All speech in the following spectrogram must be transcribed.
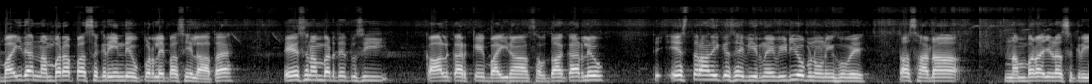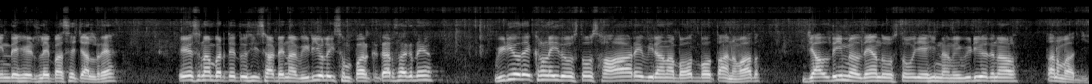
ਬਾਈ ਦਾ ਨੰਬਰ ਆਪਾਂ ਸਕਰੀਨ ਦੇ ਉੱਪਰਲੇ ਪਾਸੇ ਲਾਤਾ ਹੈ। ਇਸ ਨੰਬਰ ਤੇ ਤੁਸੀਂ ਕਾਲ ਕਰਕੇ ਬਾਈ ਨਾਲ ਸੌਦਾ ਕਰ ਲਿਓ ਤੇ ਇਸ ਤਰ੍ਹਾਂ ਦੀ ਕਿਸੇ ਵੀਰ ਨੇ ਵੀਡੀਓ ਬਣਾਉਣੀ ਹੋਵੇ ਤਾਂ ਸਾਡਾ ਨੰਬਰ ਆ ਜਿਹੜਾ ਸਕਰੀਨ ਦੇ ਹੇਠਲੇ ਪਾਸੇ ਚੱਲ ਰਿਹਾ ਇਸ ਨੰਬਰ ਤੇ ਤੁਸੀਂ ਸਾਡੇ ਨਾਲ ਵੀਡੀਓ ਲਈ ਸੰਪਰਕ ਕਰ ਸਕਦੇ ਆ ਵੀਡੀਓ ਦੇਖਣ ਲਈ ਦੋਸਤੋ ਸਾਰੇ ਵੀਰਾਂ ਦਾ ਬਹੁਤ ਬਹੁਤ ਧੰਨਵਾਦ। ਜਲਦੀ ਮਿਲਦੇ ਹਾਂ ਦੋਸਤੋ ਇਹੀ ਨਵੀਂ ਵੀਡੀਓ ਦੇ ਨਾਲ। ਧੰਨਵਾਦ ਜੀ।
